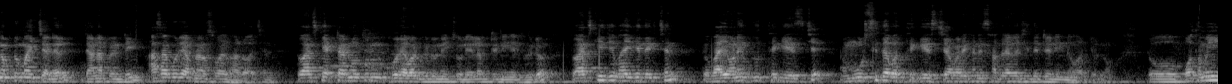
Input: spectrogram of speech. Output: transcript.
Welcome to my channel Jana printing আশা করি আপনারা সবাই ভালো আছেন। তো আজকে একটা নতুন করে আবার ভিডিও নিয়ে চলে এলাম ট্রেনিংয়ের ভিডিও তো আজকে যে ভাইকে দেখছেন, তো ভাই অনেক দূর থেকে এসছে। মুর্শিদাবাদ থেকে এসছে আবার এখানে সাঁতরাগাছিতে ট্রেনিং নেওয়ার জন্য। তো প্রথমেই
